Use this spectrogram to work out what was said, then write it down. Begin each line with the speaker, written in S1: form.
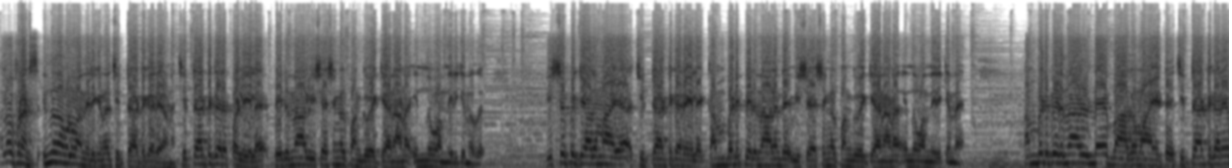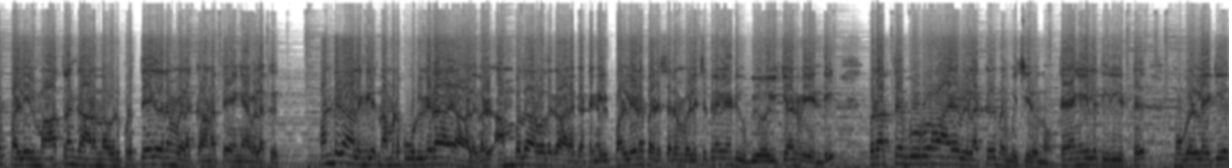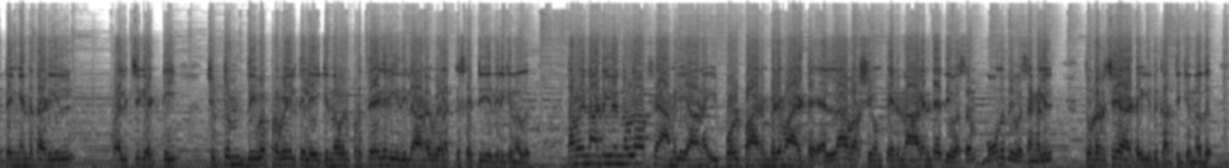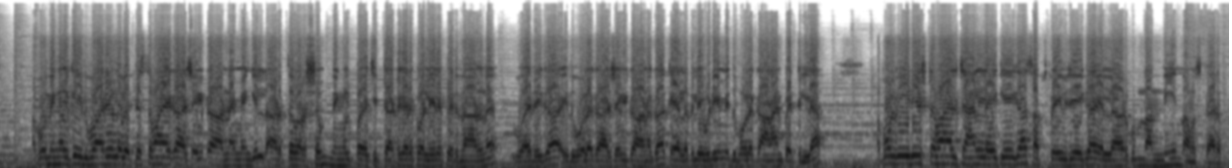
S1: Hello friends ഇന്ന് നമ്മൾ വന്നിരിക്കുന്നത് ചിറ്റാട്ടുകരയാണ്. ചിറ്റാട്ടുകര പള്ളിയിലെ പെരുന്നാൾ വിശേഷങ്ങൾ പങ്കുവയ്ക്കാനാണ് ഇന്ന് വന്നിരിക്കുന്നത്. വിശ്വപ്രഖ്യാതമായ ചിറ്റാട്ടുകരയിലെ കമ്പടി പെരുന്നാളിന്റെ വിശേഷങ്ങൾ പങ്കുവയ്ക്കാനാണ് ഇന്ന് വന്നിരിക്കുന്നത്. കമ്പടി പെരുന്നാളിന്റെ ഭാഗമായിട്ട് ചിറ്റാട്ടുകര പള്ളിയിൽ മാത്രം കാണുന്ന ഒരു പ്രത്യേകതരം വിളക്കാണ് തേങ്ങാ വിളക്ക്. പണ്ട് കാലങ്ങളിൽ നമ്മുടെ പൂർവികരായ ആളുകൾ അമ്പത് അറുപത് കാലഘട്ടങ്ങളിൽ പള്ളിയുടെ പരിസരം വെളിച്ചത്തിന് വേണ്ടി ഉപയോഗിക്കാൻ വേണ്ടി ഒരു അത്യപൂർവമായ വിളക്ക് നിർമ്മിച്ചിരുന്നു. തേങ്ങയിൽ തിരിയിട്ട് മുകളിലേക്ക് തെങ്ങിന്റെ തടിയിൽ വലിച്ചു കെട്ടി ചുറ്റും ദീപപ്രഭയിൽ തെളിയിക്കുന്ന ഒരു പ്രത്യേക രീതിയിലാണ് വിളക്ക് സെറ്റ് ചെയ്തിരിക്കുന്നത്. തമിഴ്നാട്ടിൽ നിന്നുള്ള ഫാമിലിയാണ് ഇപ്പോൾ പാരമ്പര്യമായിട്ട് എല്ലാ വർഷവും പെരുന്നാളിന്റെ ദിവസം മൂന്ന് ദിവസങ്ങളിൽ തുടർച്ചയായിട്ട് ഇത് കത്തിക്കുന്നത്. അപ്പോൾ നിങ്ങൾക്ക് ഇതുപോലെയുള്ള വ്യത്യസ്തമായ കാഴ്ചകൾ കാണണമെങ്കിൽ അടുത്ത വർഷം നിങ്ങൾ ചിറ്റാട്ടുകര പള്ളിയിലെ പെരുന്നാളിന് വരിക ഇതുപോലെ കാഴ്ചകൾ കാണുക. കേരളത്തിൽ എവിടെയും ഇതുപോലെ കാണാൻ പറ്റില്ല. അപ്പോൾ വീഡിയോ ഇഷ്ടമായാൽ ചാനൽ ലൈക്ക് ചെയ്യുക സബ്സ്ക്രൈബ് ചെയ്യുക. എല്ലാവർക്കും നന്ദി നമസ്കാരം.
